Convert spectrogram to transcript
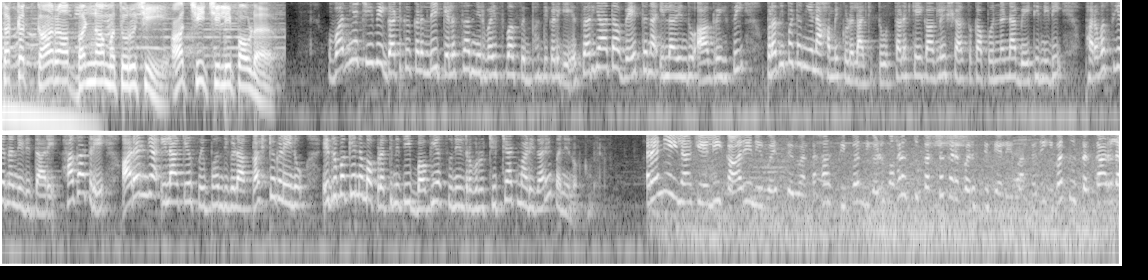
ಸಖತ್ ಖಾರ, ಬಣ್ಣ ಮತ್ತು ರುಚಿ, ಆಚಿ ಚಿಲ್ಲಿ ಪೌಡರ್. ವನ್ಯಜೀವಿ ಘಟಕಗಳಲ್ಲಿ ಕೆಲಸ ನಿರ್ವಹಿಸುವ ಸಿಬ್ಬಂದಿಗಳಿಗೆ ಸರಿಯಾದ ವೇತನ ಇಲ್ಲ ಎಂದು ಆಗ್ರಹಿಸಿ ಪ್ರತಿಭಟನೆಯನ್ನ ಹಮ್ಮಿಕೊಳ್ಳಲಾಗಿತ್ತು. ಸ್ಥಳಕ್ಕೆ ಈಗಾಗಲೇ ಶಾಸಕ ಪೊನ್ನಣ್ಣ ಭೇಟಿ ನೀಡಿ ಭರವಸೆಯನ್ನ ನೀಡಿದ್ದಾರೆ. ಹಾಗಾದ್ರೆ ಅರಣ್ಯ ಇಲಾಖೆ ಸಿಬ್ಬಂದಿಗಳ ಕಷ್ಟಗಳೇನು? ಇದ್ರ ಬಗ್ಗೆ ನಮ್ಮ ಪ್ರತಿನಿಧಿ ಭವ್ಯ ಸುನೀಲ್ ರವರು ಚಿಟ್ಚಾಟ್ ಮಾಡಿದ್ದಾರೆ. ಬನ್ನಿ ನೋಡ್ಕೊಂಬರೋಣ. ಅರಣ್ಯ ಇಲಾಖೆಯಲ್ಲಿ ಕಾರ್ಯನಿರ್ವಹಿಸುತ್ತಿರುವಂತಹ ಸಿಬ್ಬಂದಿಗಳು ಬಹಳಷ್ಟು ಕಷ್ಟಕರ ಪರಿಸ್ಥಿತಿಯಲ್ಲಿ ಇರುವಂಥದ್ದು ಇವತ್ತು ಸರ್ಕಾರದ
